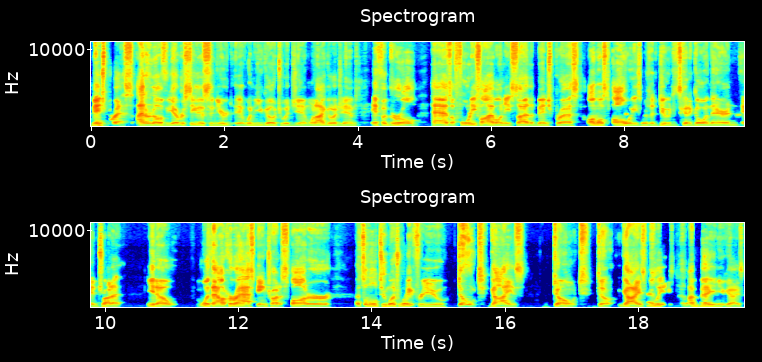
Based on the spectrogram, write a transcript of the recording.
bench press. I don't know if you ever see this in your when you go to a gym. When I go to gyms, if a girl has a 45 on each side of the bench press, almost always there's a dude that's going to go in there and, and try to, you know, without her asking, try to spot her. That's a little too much weight for you. Don't, guys. Don't, don't, guys. Please, I'm begging you guys.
